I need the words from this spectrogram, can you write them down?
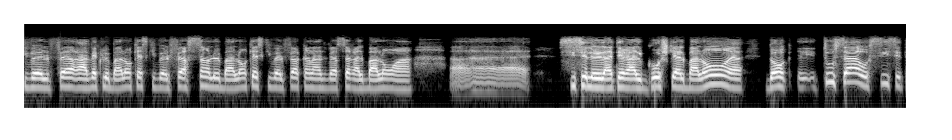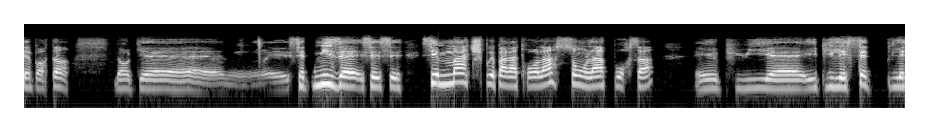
veulent faire avec le ballon, qu'est-ce qu'ils veulent faire sans le ballon, qu'est-ce qu'ils veulent faire quand l'adversaire a le ballon si c'est le latéral gauche qui a le ballon. donc, tout ça aussi, c'est important. Donc, euh, cette mise, ces, matchs préparatoires-là sont là pour ça. Et puis, euh, et puis les, sept, les,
